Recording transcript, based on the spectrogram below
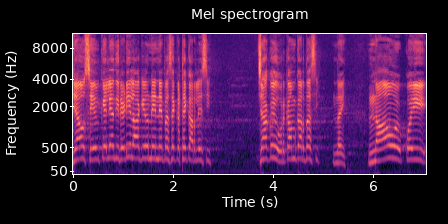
ਜਾਂ ਉਹ ਸੇਵ ਕੇਲਿਆਂ ਦੀ ਰੇੜੀ ਲਾ ਕੇ ਉਹਨੇ ਇੰਨੇ ਪੈਸੇ ਇਕੱਠੇ ਕਰ ਲਏ ਸੀ? ਜਾਂ ਕੋਈ ਹੋਰ ਕੰਮ ਕਰਦਾ ਸੀ? ਨਹੀਂ। ਨਾ ਉਹ ਕੋਈ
